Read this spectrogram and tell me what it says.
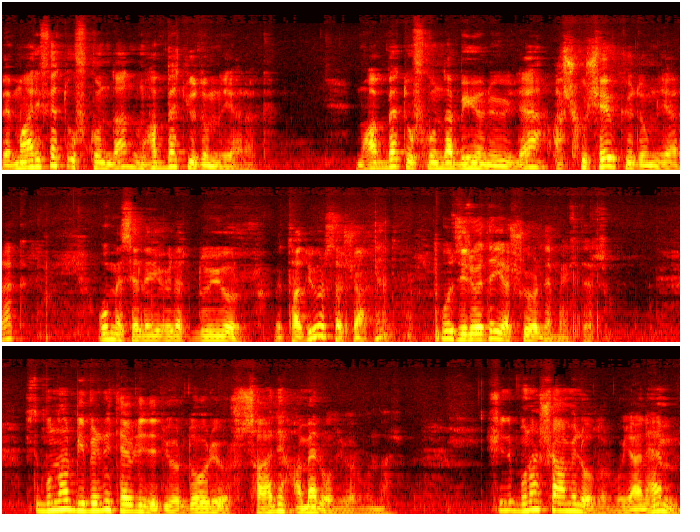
ve marifet ufkundan muhabbet yudumlayarak, muhabbet ufkunda bir yönüyle aşku şevk yudumlayarak o meseleyi öyle duyuyor ve tadıyorsa şayet o zirvede yaşıyor demektir. İşte bunlar birbirini tevlid ediyor, doğuruyor. Salih amel oluyor bunlar. Şimdi buna şamil olur bu. Yani hem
